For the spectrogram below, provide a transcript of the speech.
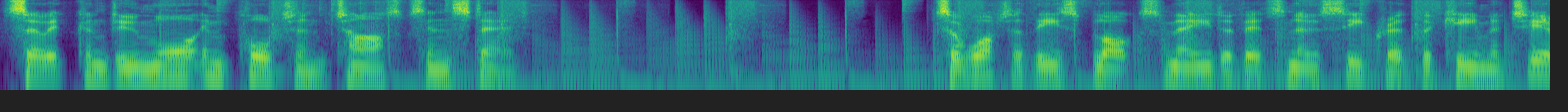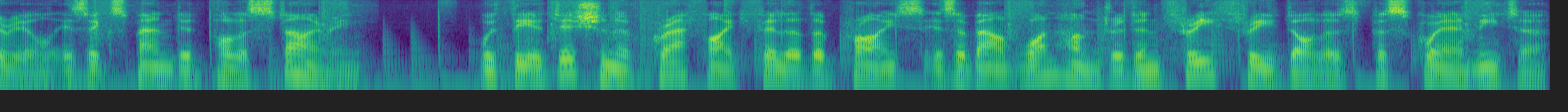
so it can do more important tasks instead. So what are these blocks made of? It's no secret the key material is expanded polystyrene, with the addition of graphite filler the price is about $103 per square meter.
